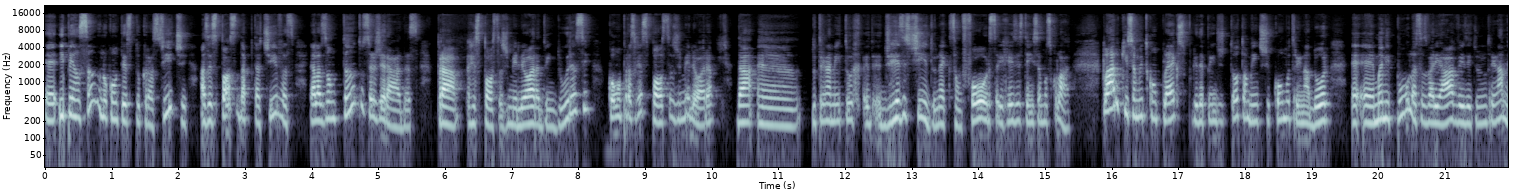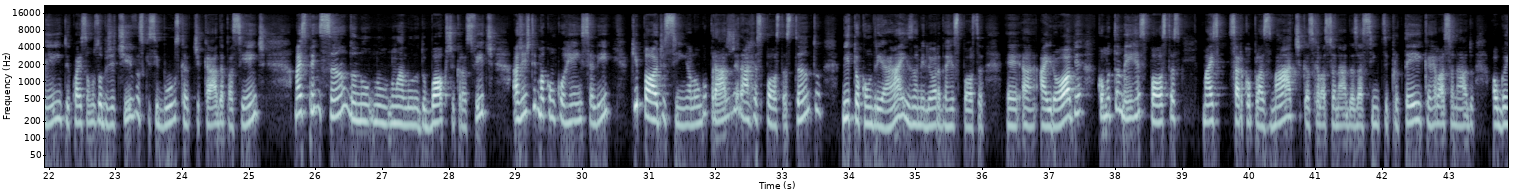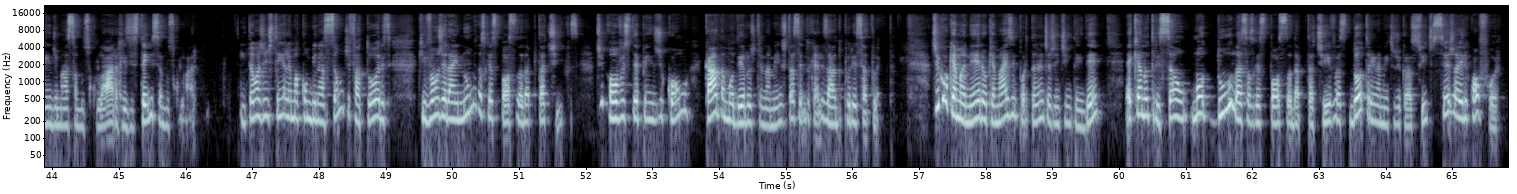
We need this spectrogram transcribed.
É, e pensando no contexto do CrossFit, as respostas adaptativas elas vão tanto ser geradas para respostas de melhora do endurance, como para as respostas de melhora da, é, do treinamento de resistido, né, que são força e resistência muscular. Claro que isso é muito complexo, porque depende totalmente de como o treinador é, é, manipula essas variáveis dentro de um treinamento e quais são os objetivos que se busca de cada paciente, mas pensando no, no, num aluno do boxe de crossfit, a gente tem uma concorrência ali que pode sim, a longo prazo, gerar respostas tanto mitocondriais, na melhora da resposta é, aeróbia, como também respostas mais sarcoplasmáticas relacionadas à síntese proteica, relacionado ao ganho de massa muscular, resistência muscular. Então, a gente tem ali uma combinação de fatores que vão gerar inúmeras respostas adaptativas. De novo, isso depende de como cada modelo de treinamento está sendo realizado por esse atleta. De qualquer maneira, o que é mais importante a gente entender é que a nutrição modula essas respostas adaptativas do treinamento de crossfit, seja ele qual for.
